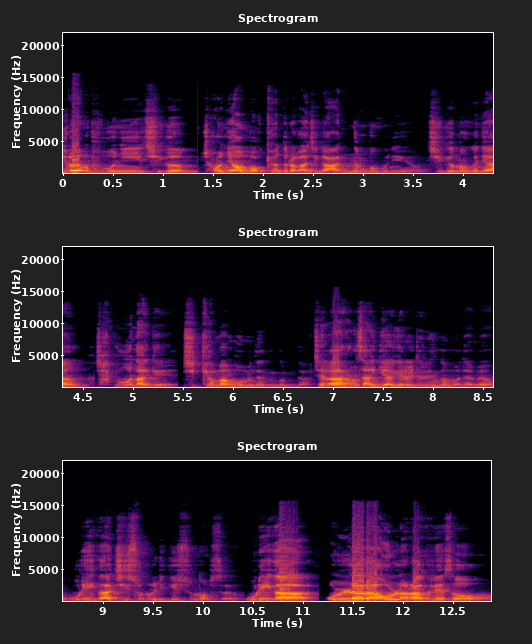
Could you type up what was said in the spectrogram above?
이런 부분이 지금 전혀 먹혀 들어가지가 않는 부분이에요. 지금은 그냥 차분하게 지켜만 보면 되는 겁니다. 제가 항상 이야기를 드리는 건 뭐냐면 우리가 지수를 이길 수는 없어요. 우리가 올라라 올라라 그래서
